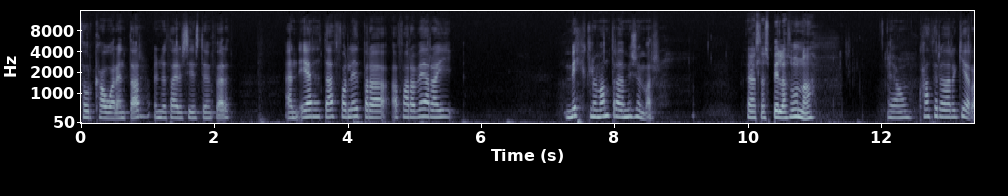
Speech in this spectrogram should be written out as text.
Þór Káar endar, unnið þær í síðustu umferð. En er þetta FH lið bara að fara að vera í miklum vandræðum í sumar? Það er alltaf að spila svona. Já, hvað þurfa þær að gera?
